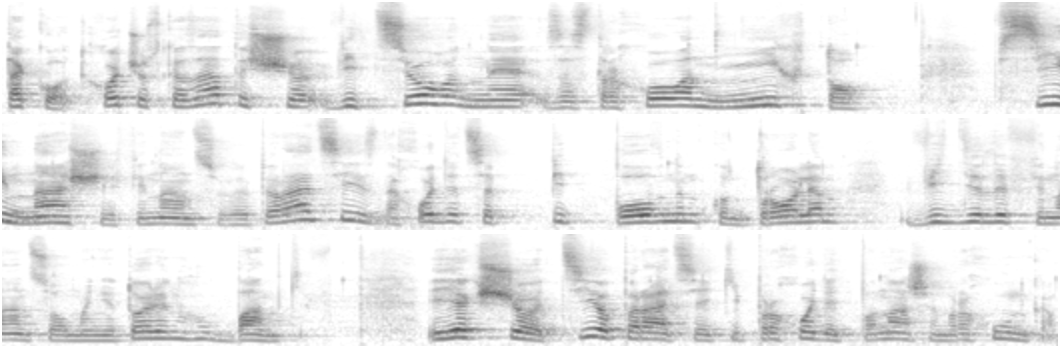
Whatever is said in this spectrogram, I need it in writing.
Так от, хочу сказати, що від цього не застрахований ніхто. Всі наші фінансові операції знаходяться під повним контролем відділів фінансового моніторингу банків. І якщо ці операції, які проходять по нашим рахункам,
